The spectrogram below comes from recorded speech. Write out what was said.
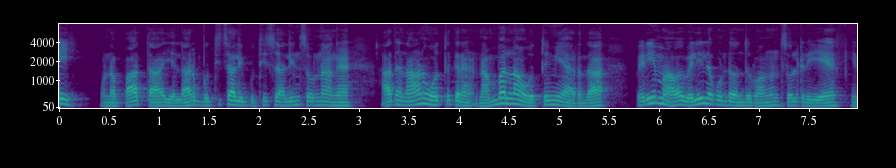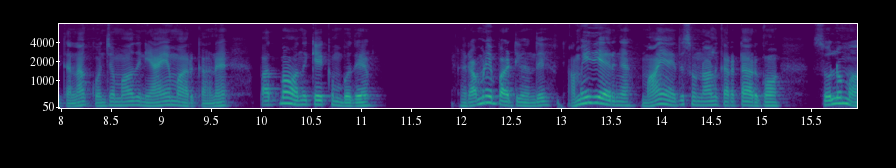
ஏய் உன்னை பார்த்தா எல்லாரும் புத்திசாலி புத்திசாலின்னு சொன்னாங்க. அதை நானும் ஒத்துக்கிறேன். நம்மெல்லாம் ஒத்துமையாக இருந்தால் பெரியம்மாவை வெளியில் கொண்டு வந்துடுவாங்கன்னு சொல்கிறியே இதெல்லாம் கொஞ்சமாவது நியாயமாக இருக்கான்னு பத்மா வந்து கேட்கும்போது ரமணி பாட்டி வந்து அமைதியாக இருங்க. மாயா எது சொன்னாலும் கரெக்டாக இருக்கும். சொல்லுமா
